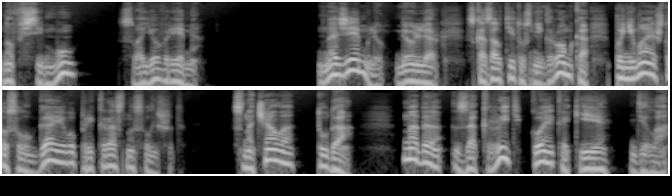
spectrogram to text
но всему свое время. «На землю, Мюллер», — сказал Титус негромко, понимая, что слуга его прекрасно слышит. Сначала туда. Надо закрыть кое-какие дела.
